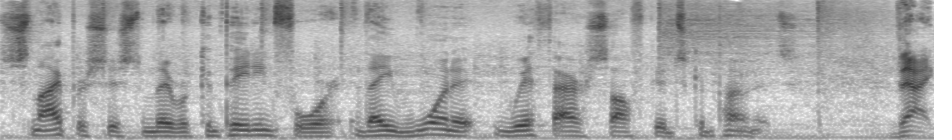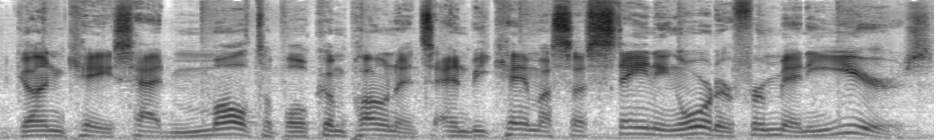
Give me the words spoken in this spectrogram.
sniper system they were competing for, they won it with our soft goods components. That gun case had multiple components and became a sustaining order for many years.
